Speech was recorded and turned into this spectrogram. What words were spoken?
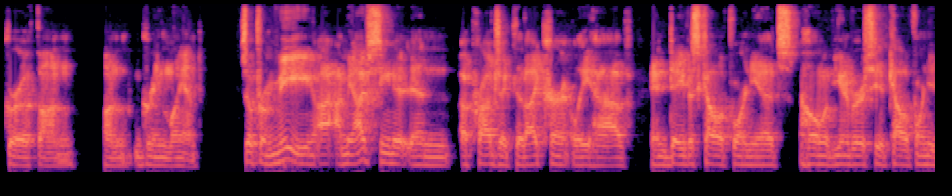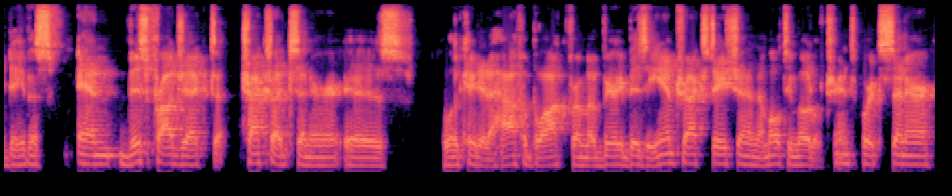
growth on on green land. So for me, I, I, mean, I've seen it in a project that I currently have in Davis, California. It's home of University of California, Davis. And this project, Trackside Center, is located a half a block from a very busy Amtrak station, a multimodal transport center,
